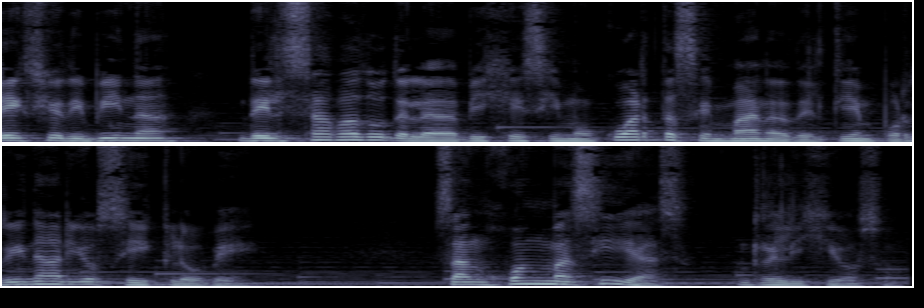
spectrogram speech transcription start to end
Lección Divina del sábado de la vigésimo cuarta semana del tiempo ordinario, ciclo B. San Juan Macías, religioso.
